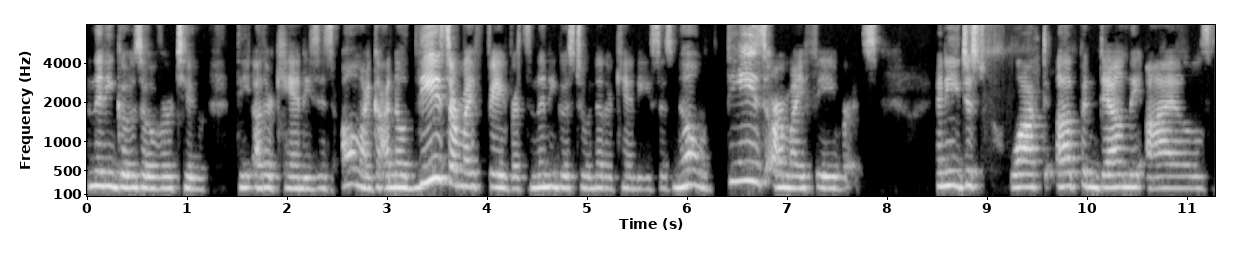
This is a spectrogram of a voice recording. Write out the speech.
And then he goes over to the other candies and says, oh my God, no, these are my favorites. And then he goes to another candy. He says, no, these are my favorites. And he just walked up and down the aisles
